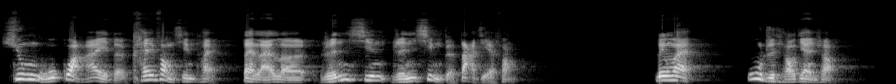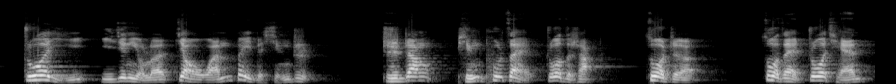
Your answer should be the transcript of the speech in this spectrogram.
胸无挂碍的开放心态，带来了人心人性的大解放。另外，物质条件上，桌椅已经有了较完备的形制，纸张平铺在桌子上，作者坐在桌前，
